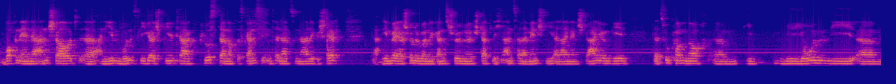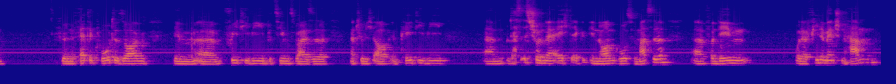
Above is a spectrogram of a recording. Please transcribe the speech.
Wochenende anschaut, äh, an jedem Bundesligaspieltag plus dann noch das ganze internationale Geschäft. Da reden wir ja schon über eine ganz schöne stattliche Anzahl an Menschen, die alleine ins Stadion gehen. Dazu kommen noch ähm, die Millionen, die ähm, für eine fette Quote sorgen im äh, Free TV beziehungsweise natürlich auch im Pay TV. Ähm, und das ist schon eine echt enorm große Masse, äh, von denen oder viele Menschen haben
